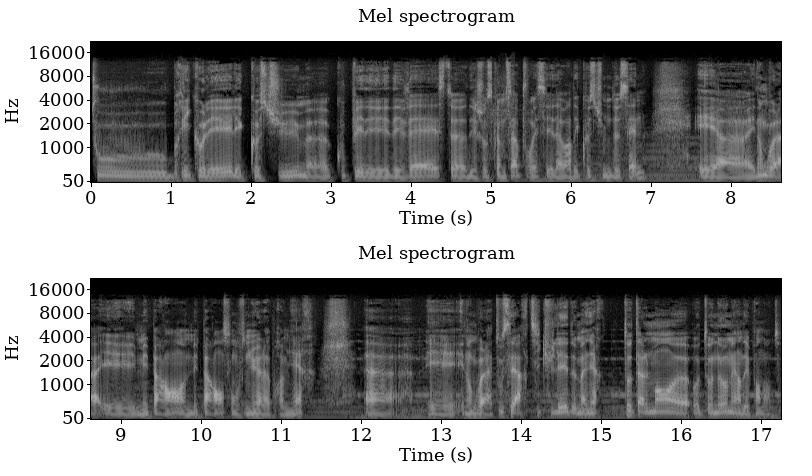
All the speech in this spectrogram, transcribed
tout bricolé, les costumes, euh, couper des, des, vestes, des choses comme ça pour essayer d'avoir des costumes de scène. Et, et, donc voilà, et mes parents, mes parents sont venus à la première. Et, et, donc voilà, tout s'est articulé de manière totalement autonome et indépendante.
